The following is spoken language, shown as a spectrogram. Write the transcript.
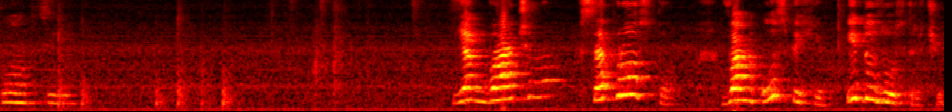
Функції. Як бачимо, все просто. Вам успіхів і до зустрічі!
